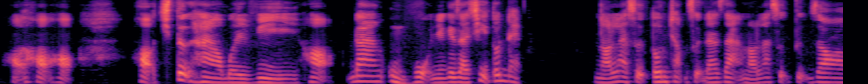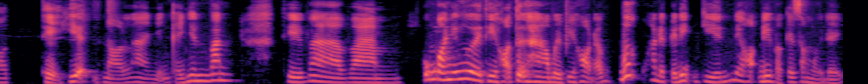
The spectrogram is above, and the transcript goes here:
họ họ họ họ tự hào bởi vì họ đang ủng hộ những cái giá trị tốt đẹp. Nó là sự tôn trọng sự đa dạng nó là sự tự do thể hiện nó là những cái nhân văn. Thế và và cũng có những người thì họ tự hào bởi vì họ đã bước qua được cái định kiến để họ đi vào cái dòng người đấy.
